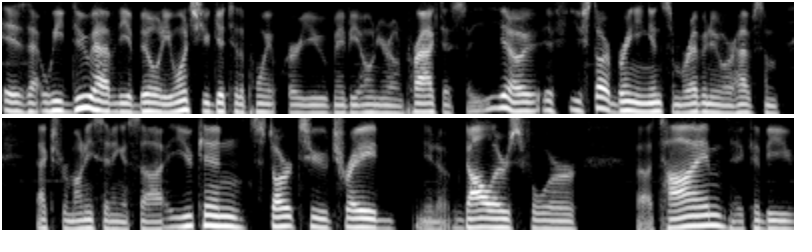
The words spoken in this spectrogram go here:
is that we do have the ability once you get to the point where you maybe own your own practice you know if you start bringing in some revenue or have some extra money sitting aside you can start to trade you know dollars for uh, time. It could be,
